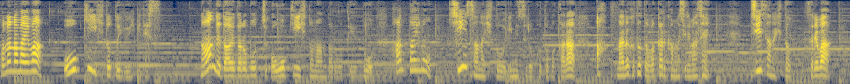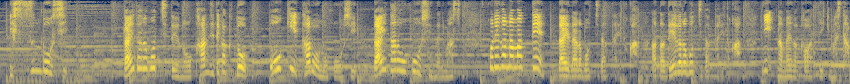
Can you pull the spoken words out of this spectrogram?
この名前は、大きい人という意味です。なんで大ダラぼっちが大きい人なんだろうっていうと、反対の小さな人を意味する言葉から、あ、なるほどとわかるかもしれません。小さな人、それは一寸法師大太郎ぼっちというのを漢字で書くと、大きい太郎の胞子、大太郎胞子になります。これがなまって、大太郎ぼっちだったりとか、あとはデーダラぼっちだったりとかに名前が変わっていきました。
